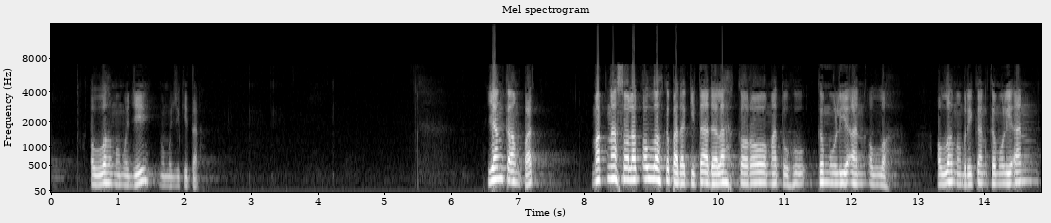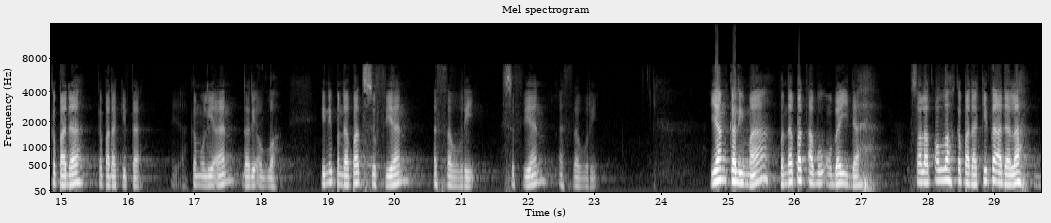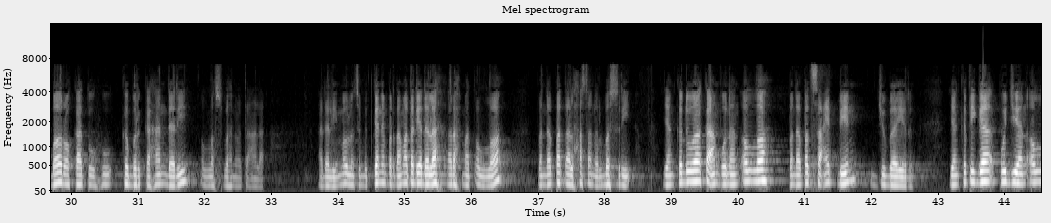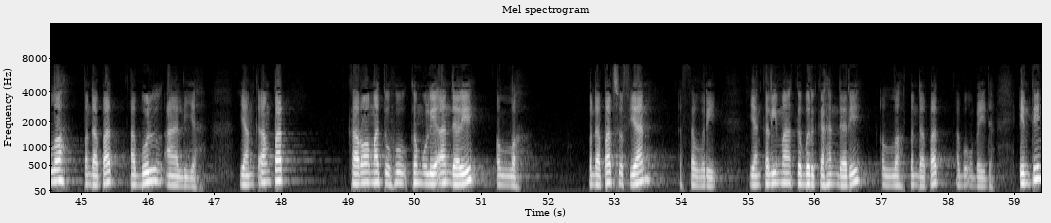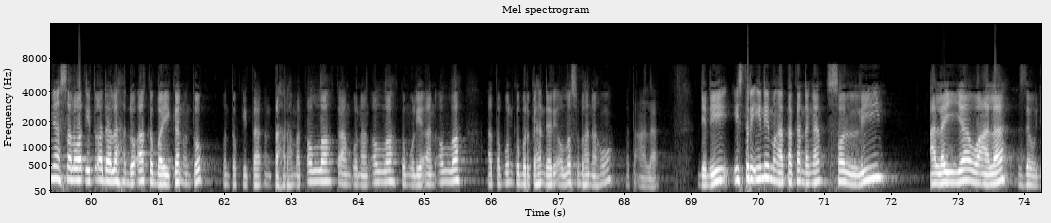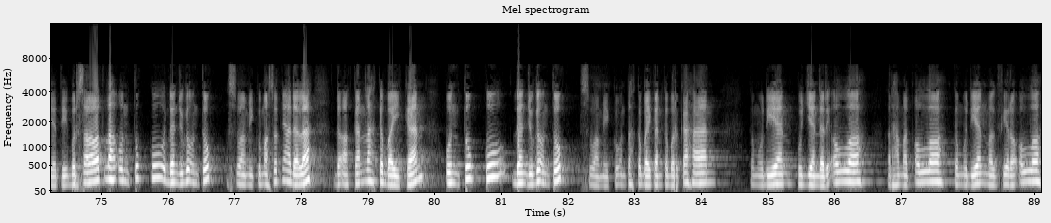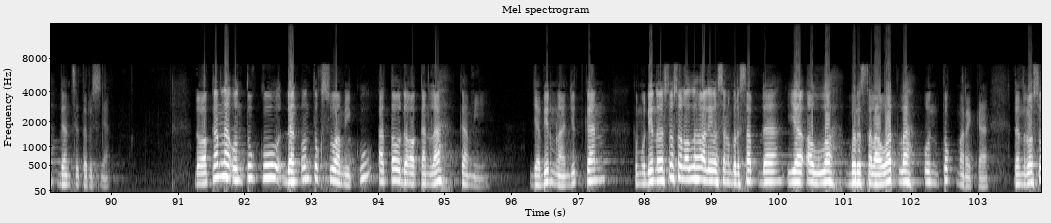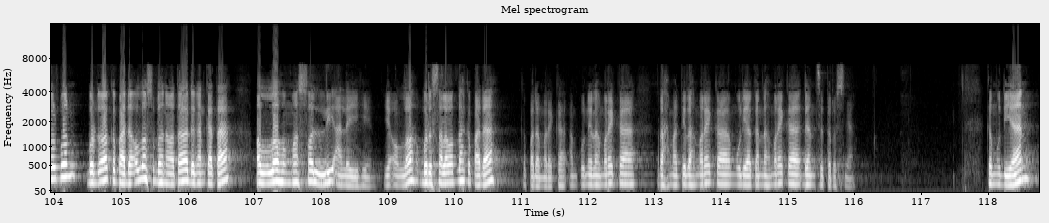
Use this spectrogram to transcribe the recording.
Allah memuji, memuji kita. Yang keempat, makna salat Allah kepada kita adalah karamatuhu, kemuliaan Allah. Allah memberikan kemuliaan kepada kepada kita. Ya, kemuliaan dari Allah. Ini pendapat Sufyan Ats-Tsauri. Sufyan Ats-Tsauri. Yang kelima, pendapat Abu Ubaidah, salat Allah kepada kita adalah barakatuhu, keberkahan dari Allah Subhanahu wa taala. Ada lima ulun sebutkan. Yang pertama tadi adalah rahmat Allah, pendapat Al-Hasan Al-Basri. Yang kedua keampunan Allah, pendapat Sa'id bin Jubair. Yang ketiga pujian Allah, pendapat Abul Aliyah. Yang keempat karamatuhu, kemuliaan dari Allah. Pendapat Sufyan Ats-Tsauri. Yang kelima keberkahan dari Allah, pendapat Abu Ubaidah. Intinya salawat itu adalah doa kebaikan untuk untuk kita entah rahmat Allah, keampunan Allah, kemuliaan Allah ataupun keberkahan dari Allah Subhanahu wa taala. Jadi istri ini mengatakan dengan sholli alayya wa ala zaujati. Bersalawatlah untukku dan juga untuk suamiku. Maksudnya adalah doakanlah kebaikan untukku dan juga untuk suamiku. Entah kebaikan keberkahan, kemudian pujian dari Allah, rahmat Allah, kemudian magfirah Allah dan seterusnya. Doakanlah untukku dan untuk suamiku atau doakanlah kami. Jabir melanjutkan, kemudian Rasulullah SAW bersabda, Ya Allah bersalawatlah untuk mereka. Dan Rasul pun berdoa kepada Allah Subhanahu Wa Taala dengan kata, Allahumma salli alaihim. Ya Allah bersalawatlah kepada kepada mereka. Ampunilah mereka, rahmatilah mereka, muliakanlah mereka dan seterusnya. Kemudian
